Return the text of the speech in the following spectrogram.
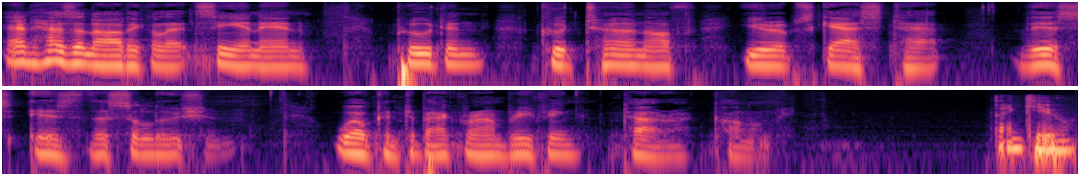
and has an article at CNN Putin could turn off Europe's gas tap. This is the solution. Welcome to Background Briefing, Tara Connolly. Thank you.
